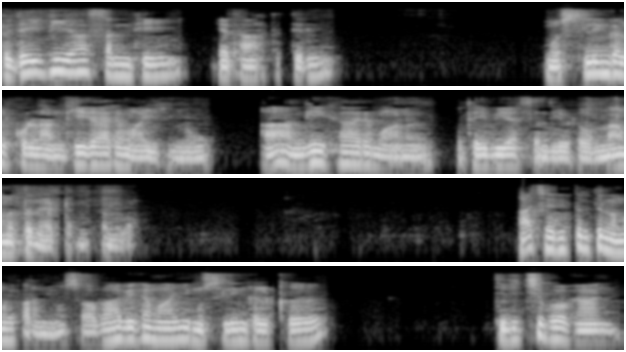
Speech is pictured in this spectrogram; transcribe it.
ഹുദൈബിയ സന്ധി യഥാർത്ഥത്തിൽ മുസ്ലിങ്ങൾക്കുള്ള അംഗീകാരമായിരുന്നു. ആ അംഗീകാരമാണ് ഹുദൈബിയ സന്ധിയുടെ ഒന്നാമത്തെ നേട്ടം എന്നുള്ളത്. ആ ചരിത്രത്തിൽ നമ്മൾ പറഞ്ഞു സ്വാഭാവികമായി മുസ്ലിങ്ങൾക്ക് തിരിച്ചു പോകാൻ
